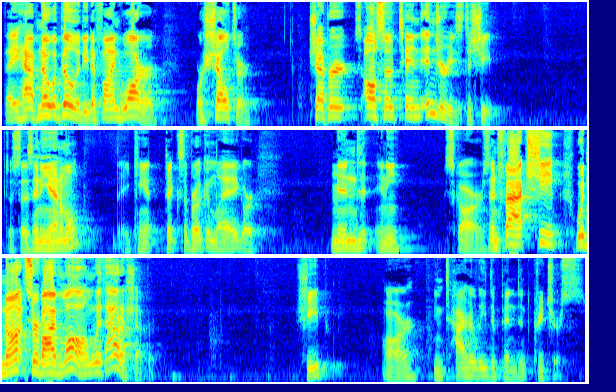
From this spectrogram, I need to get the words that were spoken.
They have no ability to find water or shelter. Shepherds also tend injuries to sheep. Just as any animal, they can't fix a broken leg or mend any scars. In fact, sheep would not survive long without a shepherd. Sheep are entirely dependent creatures.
